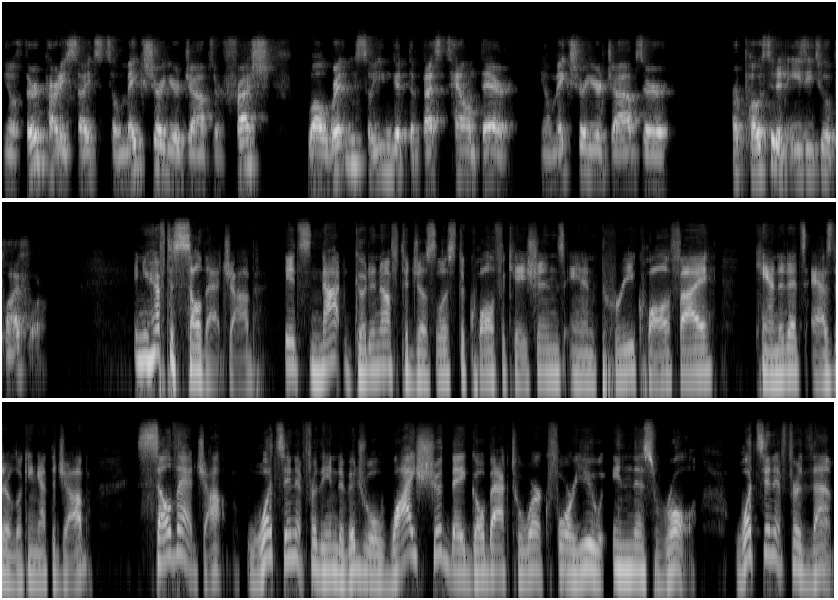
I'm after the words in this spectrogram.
you know third party sites to make sure your jobs are fresh well written so you can get the best talent there. You know make sure your jobs are are posted and easy to apply for. And you have to sell that job. It's not good enough to just list the qualifications and pre-qualify candidates as they're looking at the job. Sell that job. What's in it for the individual? Why should they go back to work for you in this role what's in it for them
